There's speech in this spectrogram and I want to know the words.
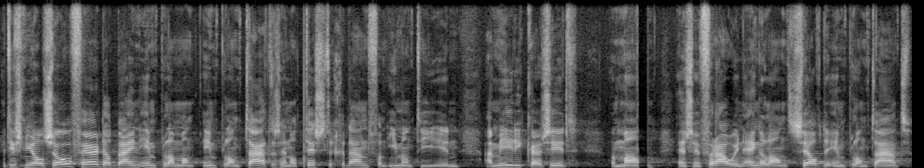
Het is nu al zover dat bij een implantaat, er zijn al testen gedaan van iemand die in Amerika zit, een man en zijn vrouw in Engeland, hetzelfde implantaat.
